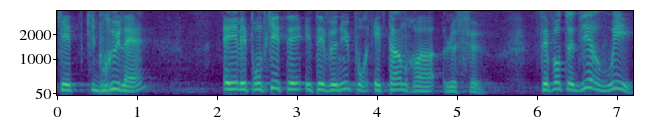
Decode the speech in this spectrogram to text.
qui brûlait et les pompiers étaient, venus pour éteindre euh, le feu. C'est pour te dire, oui,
